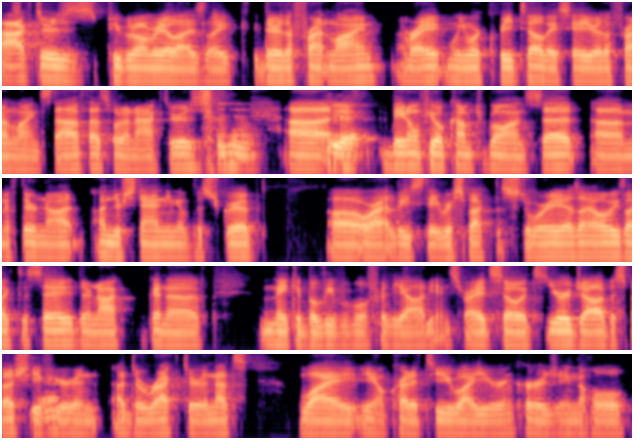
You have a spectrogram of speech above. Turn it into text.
actors, people don't realize like they're the front line, right? When you work retail, they say you're the front line staff. That's what an actor is. Mm-hmm. Uh, Yeah. If they don't feel comfortable on set, um, if they're not understanding of the script, uh, or at least they respect the story, as I always like to say, they're not gonna make it believable for the audience, right? So it's your job, especially Yeah. if you're in a director, and that's why you know credit to you why you're encouraging the whole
